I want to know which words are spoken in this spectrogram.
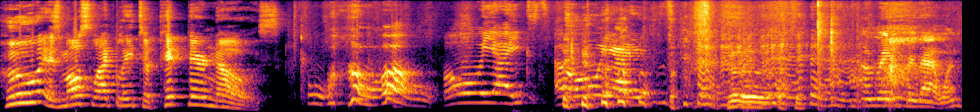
Who is most likely to pick their nose? Oh, oh, oh, yikes. Oh, yikes. I'm ready for that one.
